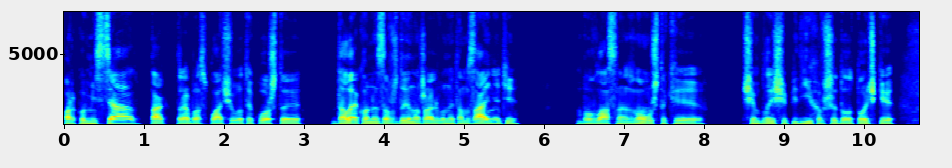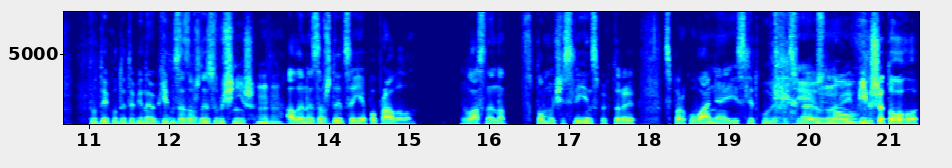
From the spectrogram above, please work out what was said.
паркомісця, так, треба сплачувати кошти. Далеко не завжди, на жаль, вони там зайняті. Бо, власне, знову ж таки, чим ближче під'їхавши до точки туди, куди тобі необхідно, це завжди зручніше. Угу. Але не завжди це є по правилам. І, власне, на, в тому числі інспектори з паркування і слідкують за цією Е, історією. ну, Більше того,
